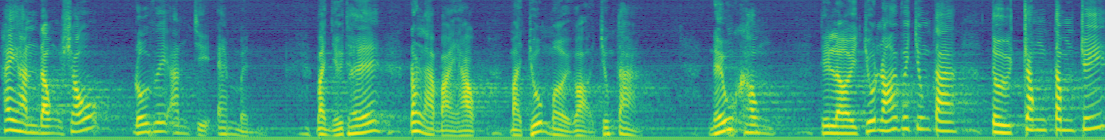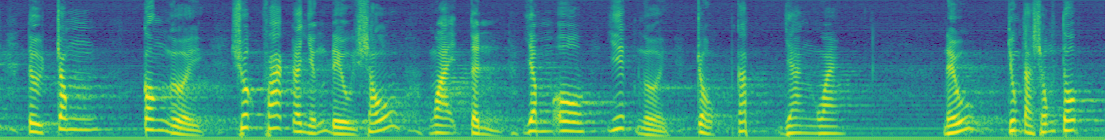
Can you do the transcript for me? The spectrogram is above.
hay hành động xấu đối với anh chị em mình. Và như thế, đó là bài học mà Chúa mời gọi chúng ta. Nếu không, thì lời Chúa nói với chúng ta từ trong tâm trí, từ trong con người xuất phát ra những điều xấu, ngoại tình, dâm ô, giết người, trộm cắp, gian ngoan. Nếu chúng ta sống tốt,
